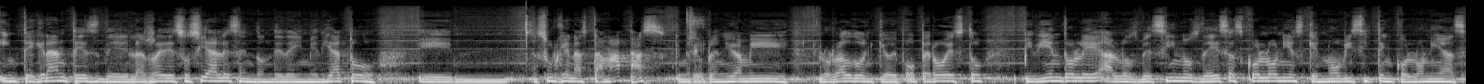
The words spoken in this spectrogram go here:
integrantes de las redes sociales, en donde de inmediato surgen hasta mapas, que me sorprendió a mí lo raudo en que operó esto, pidiéndole a los vecinos de esas colonias que no visiten colonias,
